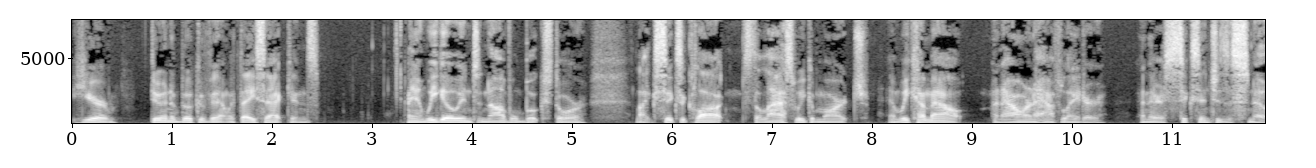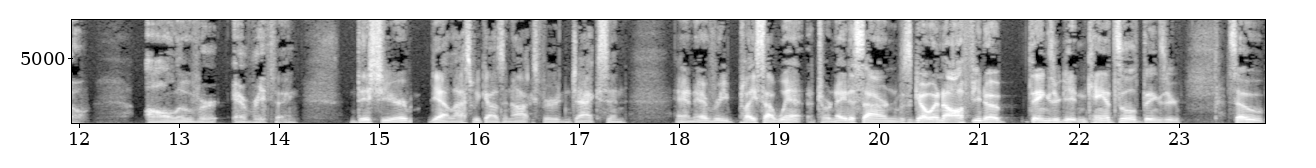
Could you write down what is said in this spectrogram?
here doing a book event with Ace Atkins, and we go into Novel Bookstore like six o'clock. It's the last week of March, and we come out an hour and a half later, and there's six inches of snow all over everything. This year, yeah, last week I was in Oxford and Jackson, and every place I went, a tornado siren was going off. You know, things are getting canceled. Things are so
